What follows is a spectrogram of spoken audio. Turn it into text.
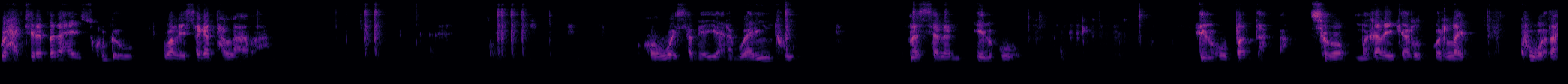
Waxaa jira badaha isku dhow waa la ysaga tallaabaa. Oo way sameeyaan abwaaniintu masalan inuu inuu badda isagoo maqalayga warlay ku wada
